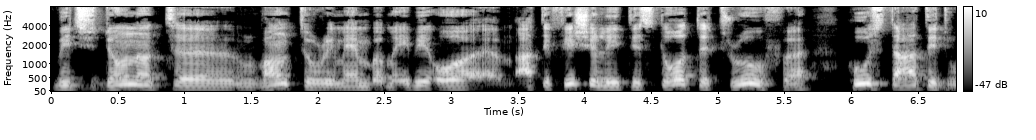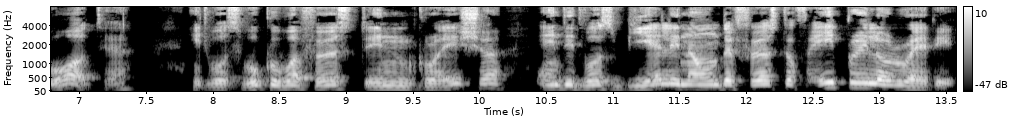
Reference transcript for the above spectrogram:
which do not uh, want to remember maybe or um, artificially distort the truth. Uh, who started what? Yeah? It was Vukovar first in Croatia, and it was Bielina on the 1st of April already.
